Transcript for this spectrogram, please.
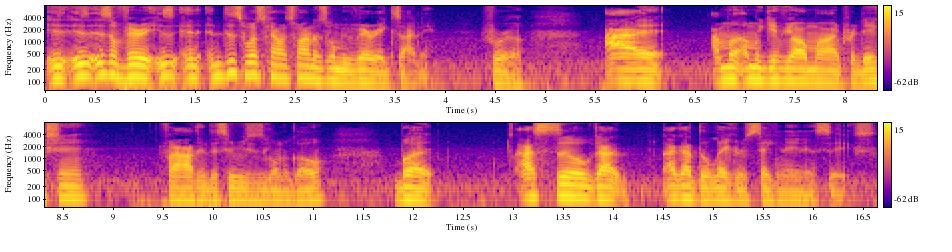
it's, a very it's, and, and this Western Conference Final is going to be very exciting, for real. I I'm a, I'm gonna give y'all my prediction for how I think the series is going to go, but I still got I got the Lakers taking it in six.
